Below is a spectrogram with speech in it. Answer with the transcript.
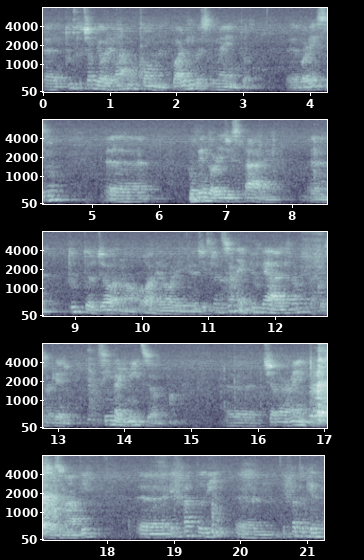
eh, tutto ciò che volevamo con qualunque strumento eh, volessimo, eh, potendo registrare eh, tutto il giorno ore e ore di registrazione e più che altro la cosa che sin dall'inizio eh, ci ha veramente entusiasmati eh, il, fatto di, ehm, il fatto che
